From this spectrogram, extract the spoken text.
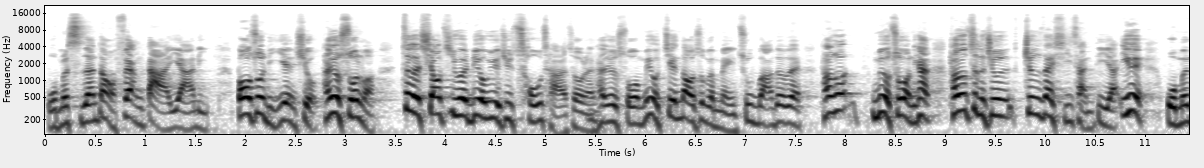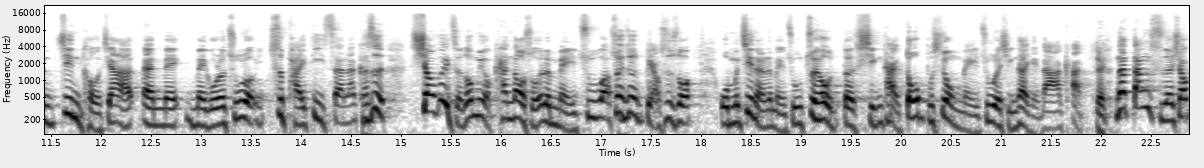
我们食安当有非常大的压力。包括说李彦秀，他就说了嘛，这个消基会六月去抽查的时候呢，他就说没有。见到这个美猪吧，对不对？他说没有错，你看，他说这个就是就是在洗产地啊，因为我们进口加拿哎美美国的猪肉是排第三啊，可是消费者都没有看到所谓的美猪啊，所以就表示说我们进来的美猪最后的形态都不是用美猪的形态给大家看。对，那当时的消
